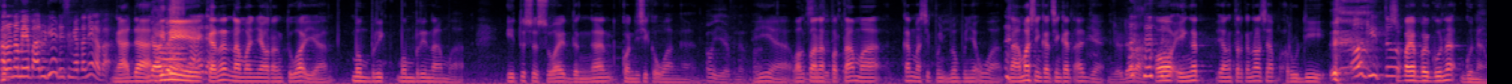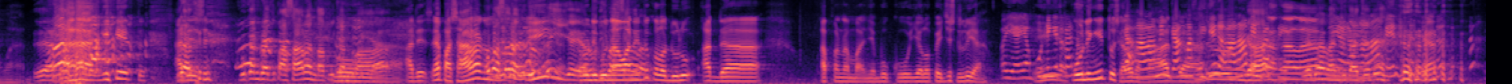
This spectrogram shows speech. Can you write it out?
Kalau namanya Pak Rudi ada singkatannya nggak Pak? Nggak ada. Ada. Gini, ada. karena namanya orang tua ya memberi memberi nama itu sesuai dengan kondisi keuangan. Oh iya benar. Pak. Iya, waktu anak pertama kan masih pun- belum punya uang. Nama singkat-singkat aja. Ya udahlah. Oh, ingat yang terkenal siapa? Rudi. Oh gitu. Supaya berguna Gunawan. Ya. Nah, gitu. Adik Berarti, saya bukan berarti pasaran tapi kan Oh Pak. iya, adik saya pasaran. Oh, pasaran itu? Iya, Iya ya, Rudi Rudi Gunawan pasaran. itu kalau dulu ada apa namanya buku Yellow Pages dulu ya. Oh iya, yang kuning Iya, itu kan. kuning itu sekarang nggak ngalamin kan, ada. Mas Gigi Aduh, nggak ngalamin nggak. pasti. Ya ngalamin. lanjut Iya, aja deh. ya.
